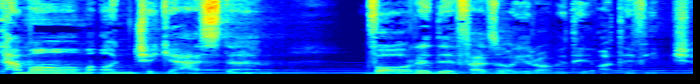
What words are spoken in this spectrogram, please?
تمام آنچه که هستم وارد فضای رابطه عاطفی میشم.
